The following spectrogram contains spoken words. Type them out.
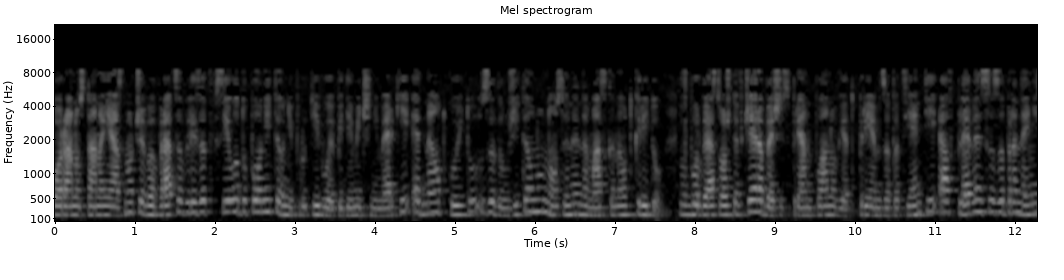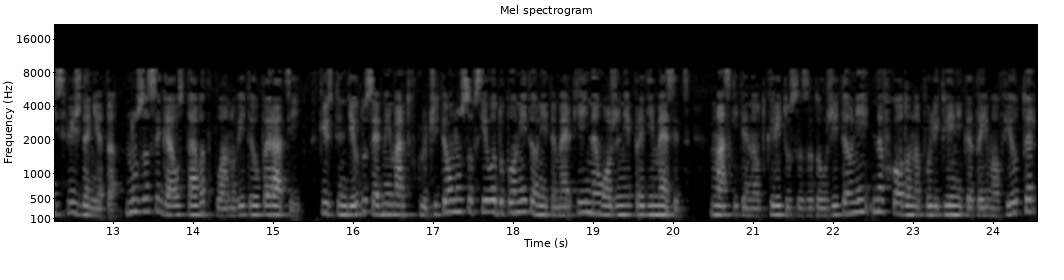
По-рано стана ясно, че във Враца влизат в сила допълнителни противоепидемични мерки, една от които задължително носене на маска на открито. В Бургас още вчера беше спрян плановият прием за пациенти, а в Плевен са забранени свижданията, но за сега остават плановите операции. В Кюстендил до 7 март включително са в сила допълнителните мерки, наложени преди месец. Маските на открито са задължителни, на входа на поликлиниката има филтър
